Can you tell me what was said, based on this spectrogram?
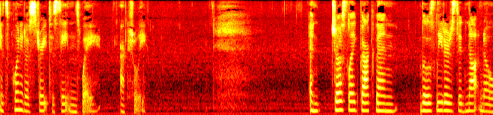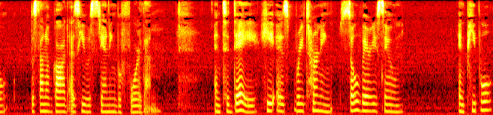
It's pointed us straight to Satan's way, actually. And just like back then, those leaders did not know the Son of God as he was standing before them. And today he is returning so very soon. And people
